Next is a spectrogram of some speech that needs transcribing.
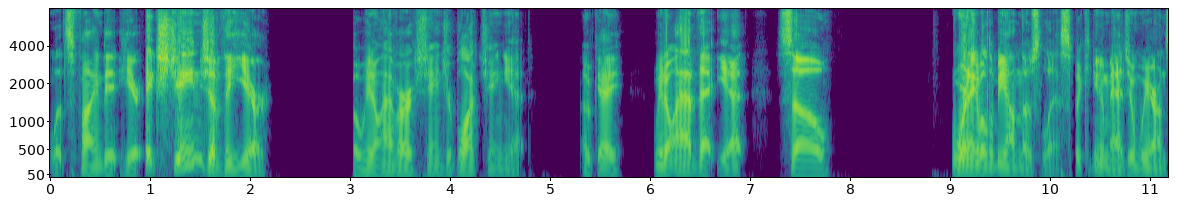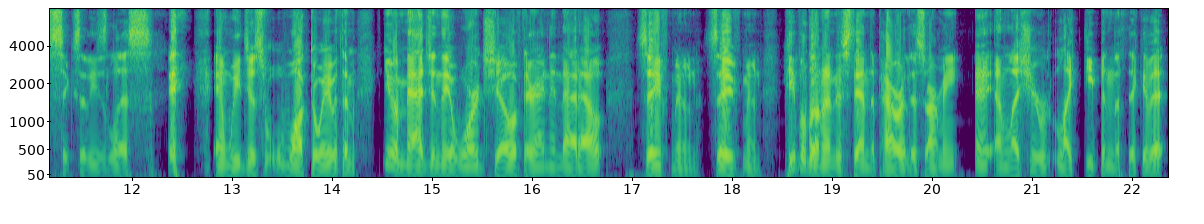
let's find it here, exchange of the year. But we don't have our exchange or blockchain yet. Okay, we don't have that yet, so weren't able to be on those lists. But can you imagine we are on six of these lists and we just walked away with them? Can you imagine the award show if they're ending that out? SafeMoon, Safe Moon. People don't understand the power of this army uh, unless you're like deep in the thick of it.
